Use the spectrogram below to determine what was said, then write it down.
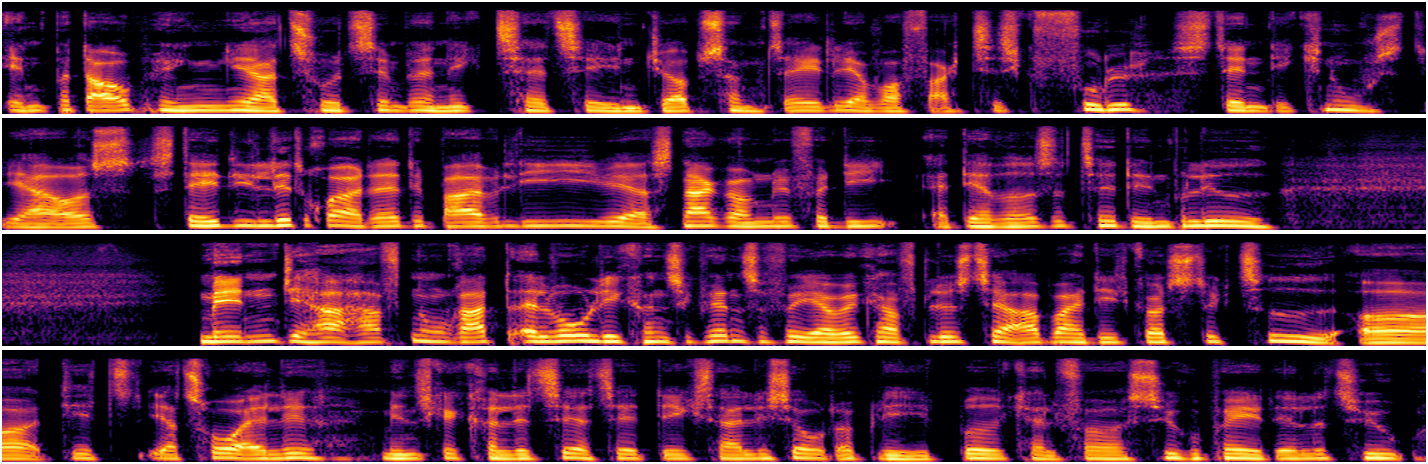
endte på dagpenge. Jeg turde simpelthen ikke tage til en jobsamtale. Jeg var faktisk fuldstændig knust. Jeg er også stadig lidt rørt af det, bare lige ved at snakke om det, fordi at det har været så tæt inde på livet. Men det har haft nogle ret alvorlige konsekvenser, for jeg har jo ikke haft lyst til at arbejde i et godt stykke tid, og det, jeg tror, alle mennesker kan relatere til, at det ikke er særlig sjovt at blive både kaldt for psykopat eller tyv.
